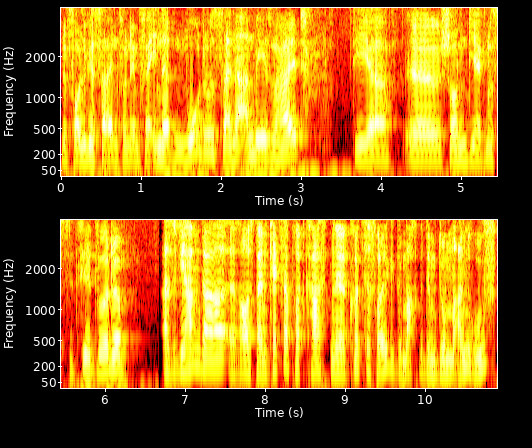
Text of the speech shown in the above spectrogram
eine Folge sein von dem veränderten Modus seiner Anwesenheit, die ja äh, schon diagnostiziert wurde. Also wir haben daraus beim Ketzer-Podcast eine kurze Folge gemacht mit dem dummen Anruf.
